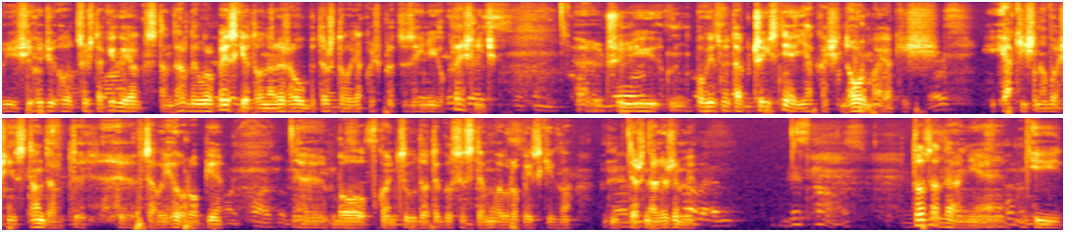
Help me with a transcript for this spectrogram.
jeśli chodzi o coś takiego jak standardy europejskie, to należałoby też to jakoś precyzyjniej określić. E, Czyli mm, powiedzmy tak, czy istnieje jakaś norma, jakiś, jakiś no właśnie standard e, w całej Europie, e, bo w końcu do tego systemu europejskiego mm, też należymy. To zadanie i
